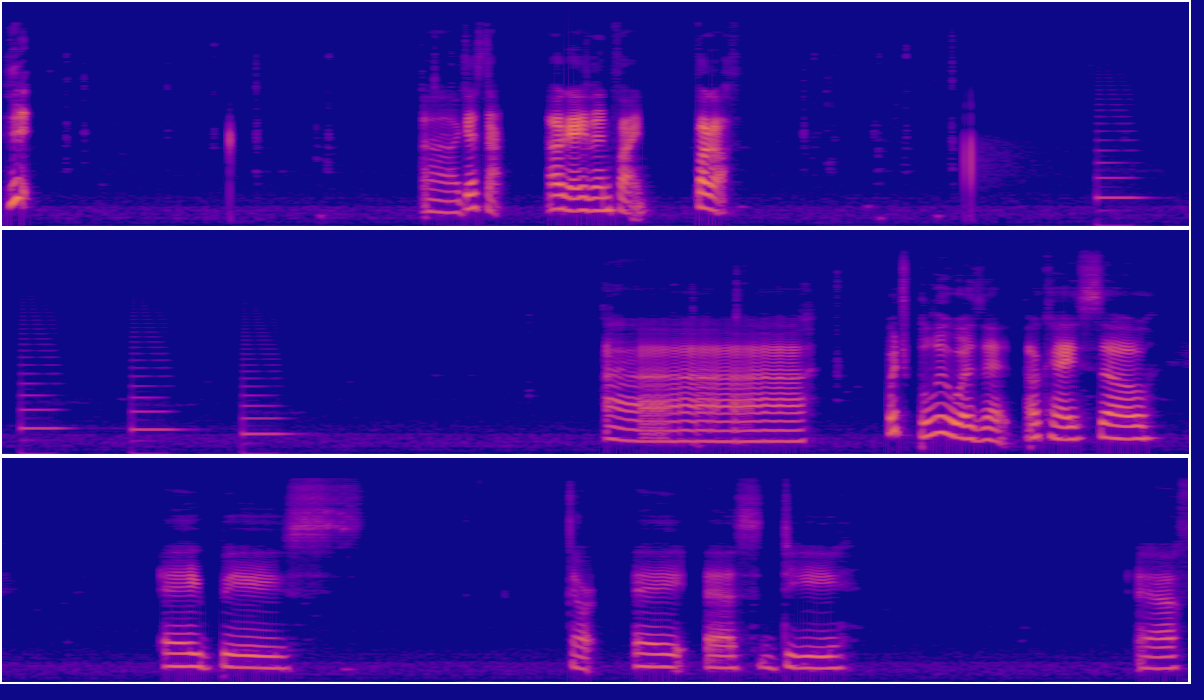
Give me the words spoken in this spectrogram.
Hit. Uh, I guess not. Okay, then fine. Fuck off. Uh, which blue was it? Okay, so A, B, or A, S, D, F.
